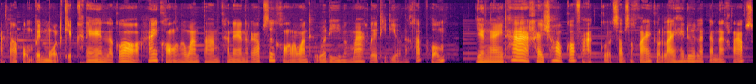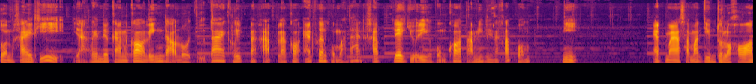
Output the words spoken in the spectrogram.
นะครับ ผมเป็นโหมดเก็บคะแนน แล้วก็ให้ของรางวัลตามคะแนนนะครับ ซึ่งของรางวัลถือว่าดีมากๆเลยทีเดียวนะครับ ผมยังไงถ้าใครชอบก็ฝากกด subscribe กดไลค์ให้ด้วยแล้วกันนะครับ ส่วนใครที่อยากเล่นด้วยกันก็ลิงก์ดาวน์โหลดอยู่ใต้คลิปนะครับ แล้วก็แอดเพื่อนผมมาได้นะครับ เลขอยู่ดีกับผมก็ตามนี้เลยนะครับผม นี่แอดมาสามารถยืมตัวละคร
